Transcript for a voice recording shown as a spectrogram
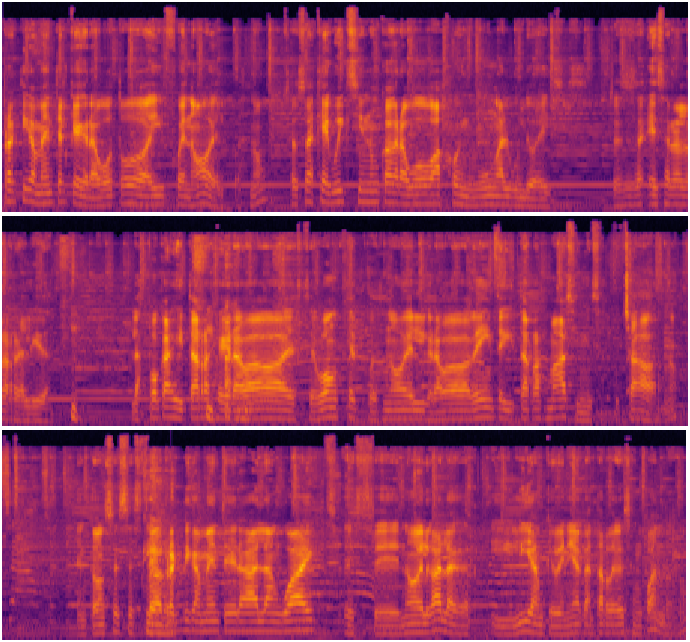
prácticamente el que grabó todo ahí fue Noel, pues, ¿no? O sea, sabes que Wixie nunca grabó bajo ningún álbum de Oasis. Entonces esa era la realidad. las pocas guitarras que grababa este Bonhead, pues no, él grababa 20 guitarras más y ni se escuchaba, ¿no? Entonces este, prácticamente era Alan White, este, Noel Gallagher y Liam que venía a cantar de vez en cuando, ¿no?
